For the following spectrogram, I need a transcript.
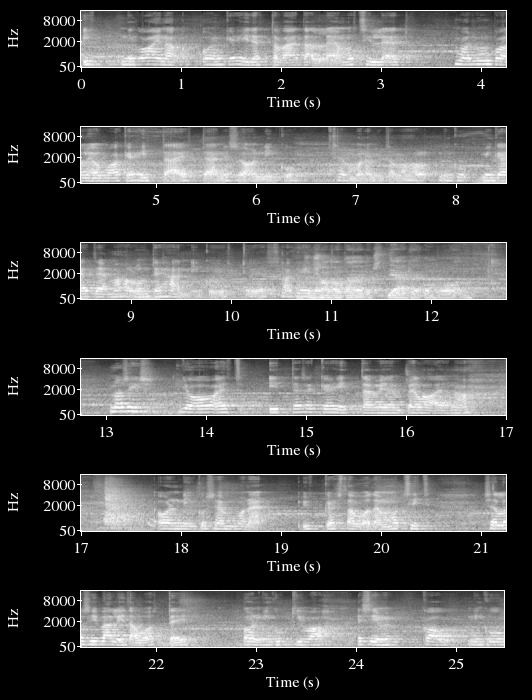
it, niinku aina on kehitettävää tälleen, mutta silleen, että mahdollisimman paljon vaan kehittää itseään, niin se on niinku, semmoinen, mitä mä halu, niin kuin, minkä eteen mä haluan tehdä niin kuin, juttuja. Että saa Onko samat ajatukset jääkiekon puolella? No siis joo, että itsensä kehittäminen pelaajana on niin kuin semmoinen ykköstavoite, mutta sitten sellaisia välitavoitteita on niin kuin kiva esim. Kau, niin kuin,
